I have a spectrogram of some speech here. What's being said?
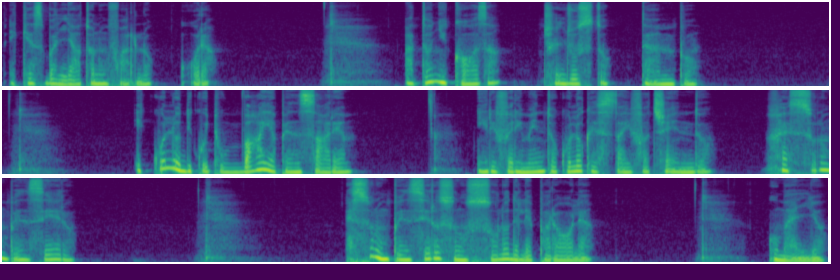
e che è sbagliato non farlo ora. Ad ogni cosa c'è il giusto tempo. E quello di cui tu vai a pensare in riferimento a quello che stai facendo. È solo un pensiero. È solo un pensiero, sono solo delle parole. O meglio,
